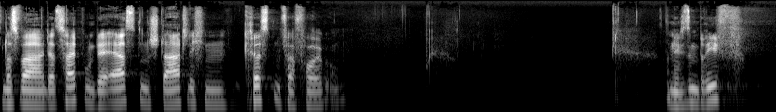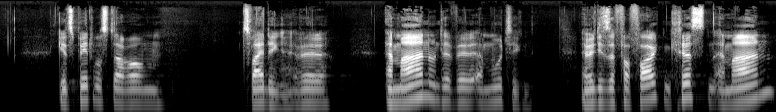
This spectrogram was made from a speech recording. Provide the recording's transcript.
Und das war der Zeitpunkt der ersten staatlichen Christenverfolgung. Und in diesem Brief geht es Petrus darum, zwei Dinge. Er will ermahnen und er will ermutigen. Er will diese verfolgten Christen ermahnen,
